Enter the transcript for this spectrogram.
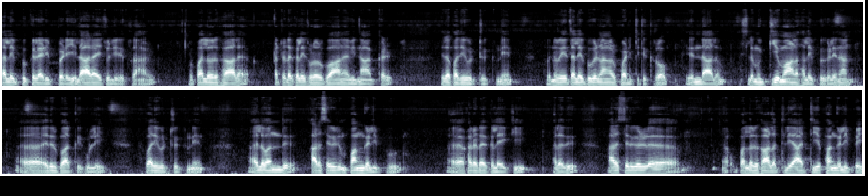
தலைப்புகள் அடிப்படையில் ஆராய சொல்லியிருக்கிறார்கள். பல்லவர் கால கட்டடக்கலை தொடர்பான வினாக்கள் இதில் பதிவிட்டிருக்கிறேன். நிறைய தலைப்புகள் நாங்கள் படிச்சிருக்கிறோம் இருந்தாலும் சில முக்கியமான தலைப்புகளை நான் எதிர்பார்க்கக்குள்ளே பதிவிட்டிருக்கிறேன். அதில் வந்து அரசர்களின் பங்களிப்பு கட்டடக்கலைக்கு அல்லது அரசர்கள் அஹ், காலத்திலே ஆற்றிய பங்களிப்பை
